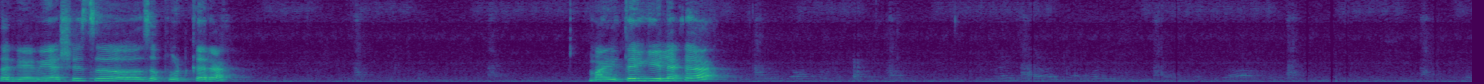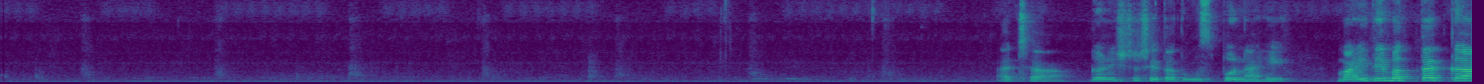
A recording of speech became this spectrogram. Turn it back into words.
सगळ्यांनी असेच सपोर्ट करा. माळीताई गेल्या का? अच्छा गणेशच्या शेतात ऊस पण आहे. माळी ते बघतात का?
